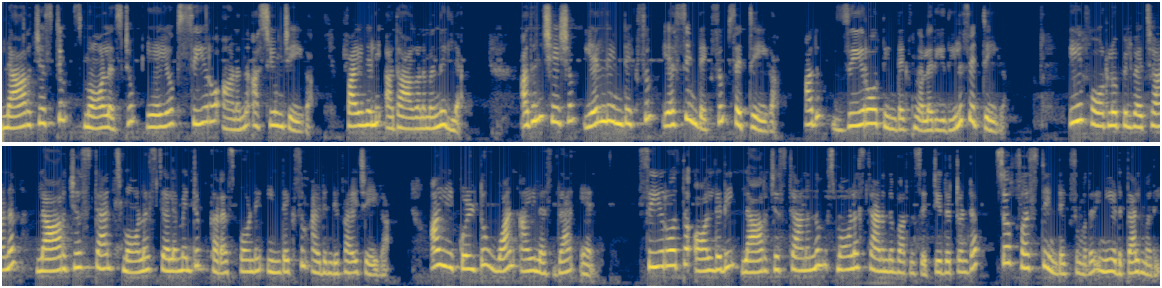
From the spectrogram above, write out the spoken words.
ലാർജസ്റ്റും സ്മോളസ്റ്റും എ ഓഫ് സീറോ ആണെന്ന് അസ്യൂം ചെയ്യുക. ഫൈനലി അതാകണമെന്നില്ല അതിനുശേഷം എൽ ഇൻഡെക്സും എസ് ഇൻഡെക്സും സെറ്റ് ചെയ്യുക. അതും സീറോത്ത് ഇൻഡെക്സ് എന്നുള്ള രീതിയിൽ സെറ്റ് ചെയ്യുക. ഈ ഫോർ ലൂപ്പിൽ വെച്ചാണ് ലാർജസ്റ്റ് ആൻഡ് സ്മോളസ്റ്റ് എലമെന്റും കറസ്പോണ്ടിങ് ഇൻഡെക്സും ഐഡന്റിഫൈ ചെയ്യുക. I equal to one i less than n zeroth already largest ആണെന്നും സ്മോളസ്റ്റ് ആണെന്നും പറഞ്ഞ് സെറ്റ് ചെയ്തിട്ടുണ്ട്. സോ ഫസ്റ്റ് ഇൻഡെക്സ് മുതൽ ഇനി എടുത്താൽ മതി.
